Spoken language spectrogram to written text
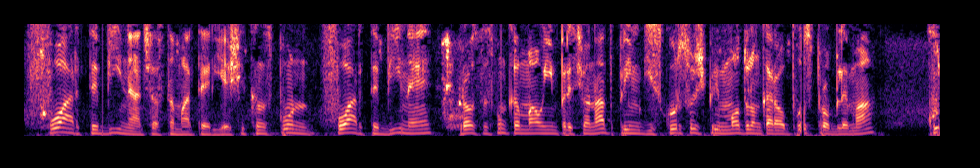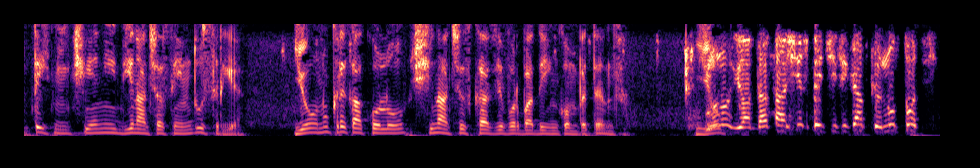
foarte bine această materie și când spun foarte bine, vreau să spun că m-au impresionat prin discursul și prin modul în care au pus problema cu tehnicienii din această industrie. Eu nu cred că acolo și în acest caz e vorba de incompetență. Eu, nu, nu, eu de asta și specificat că nu toți.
